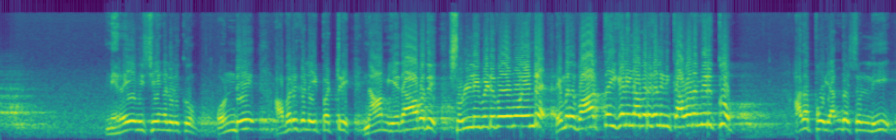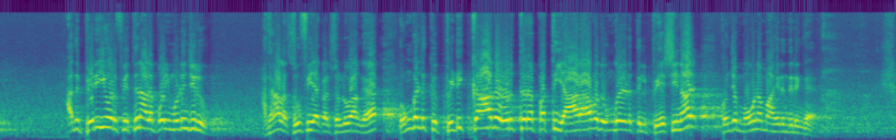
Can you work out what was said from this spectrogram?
நிறைய விஷயங்கள் இருக்கும். ஒன்று அவர்களை பற்றி நாம் ஏதாவது சொல்லிவிடுவோமோ என்ற எமது வார்த்தைகளில் அவர்களின் கவனம் இருக்கும். அதை போய் அங்க சொல்லி அது பெரிய ஒரு ஃபித்னால போய் முடிஞ்சிடும் அதனால சூஃபியாக்கள் சொல்லுவாங்க உங்களுக்கு பிடிக்காத ஒருத்தரை பத்தி யாராவது உங்களிடத்தில் பேசினால் கொஞ்சம் மௌனமாக இருந்துடுங்க.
